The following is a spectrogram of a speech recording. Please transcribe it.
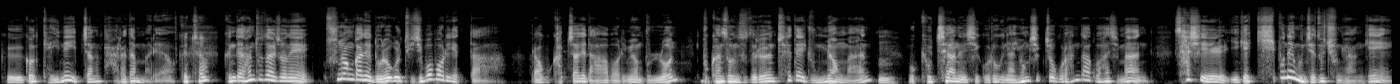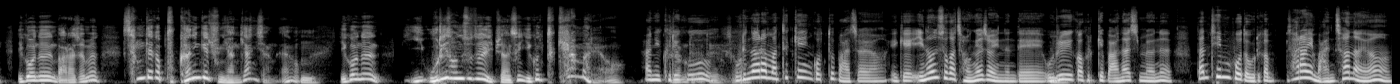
그건 개인의 입장은 다르단 말이에요. 그렇죠? 근데 한두 달 전에 수년간의 노력을 뒤집어 버리겠다. 라고 갑자기 나와버리면 물론 북한 선수들은 최대 6명만 음. 뭐 교체하는 식으로 그냥 형식적으로 한다고 하지만 사실 이게 키분의 문제도 중요한 게 이거는 말하자면 상대가 북한인 게 중요한 게 아니잖아요. 음. 이거는 이 우리 선수들 입장에서는 이건 특혜란 말이에요. 아니 그리고. 우리나라만 특혜인 것도 맞아요. 이게 인원수가 정해져 있는데 음. 우리가 그렇게 많아지면은 딴 팀보다 우리가 사람이 많잖아요.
